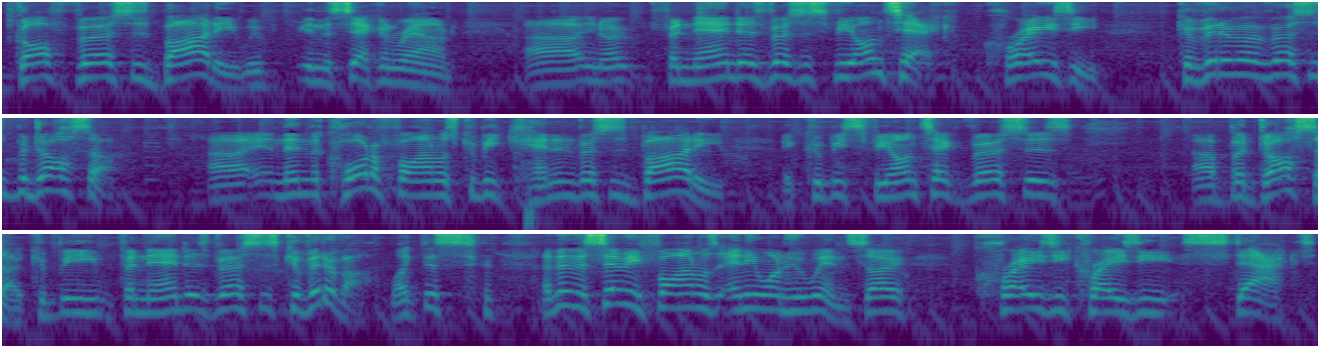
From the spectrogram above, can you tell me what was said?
Gauff versus Barty in the second round. Uh, you know, Fernandez versus Swiatek. Crazy. Kvitova versus Badosa. Uh, and then the quarterfinals could be Kenin versus Barty. It could be Swiatek versus uh, Badosa. Could be Fernandez versus Kvitova. Like this. And then the semi-finals, anyone who wins. So crazy, crazy stacked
